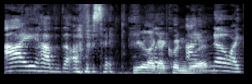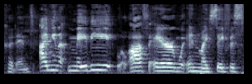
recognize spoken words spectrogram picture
I have the opposite. You're like, I couldn't do I it? know I couldn't. I mean, maybe off air in my safest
